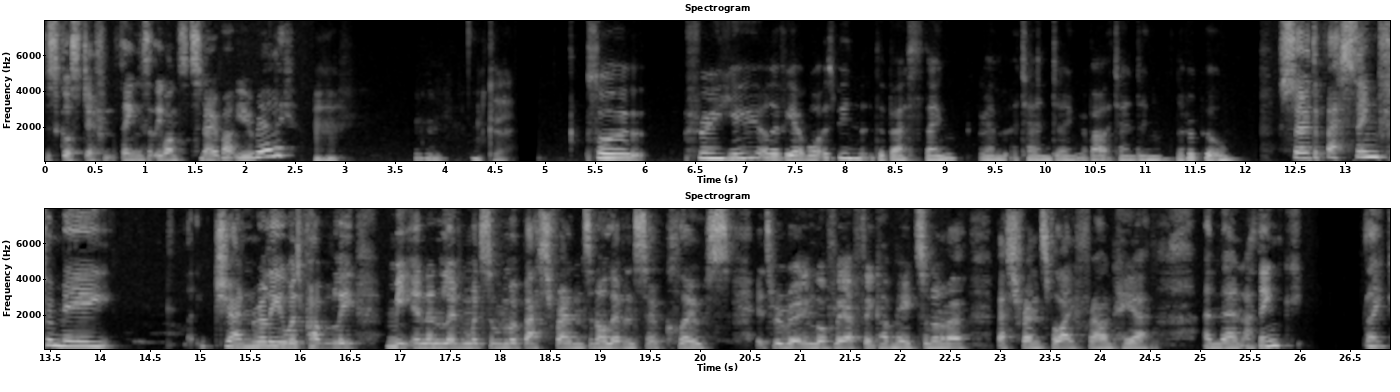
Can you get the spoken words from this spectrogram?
discuss different things that they wanted to know about you, really. Okay. So, for you, Olivia, what has been the best thing um, attending about attending Liverpool? So the best thing for me generally was probably meeting and living with some of my best friends and all living so close. It's been really lovely. I think I've made some of my best friends for life around here. And then I think like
